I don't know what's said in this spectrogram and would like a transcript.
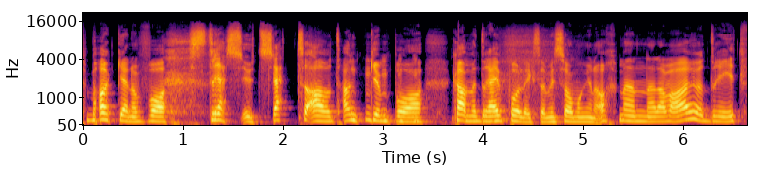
tilbake igjen og få stressutslett av tanken på hva vi drev på liksom i så mange år. Men eh, det var jo drit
